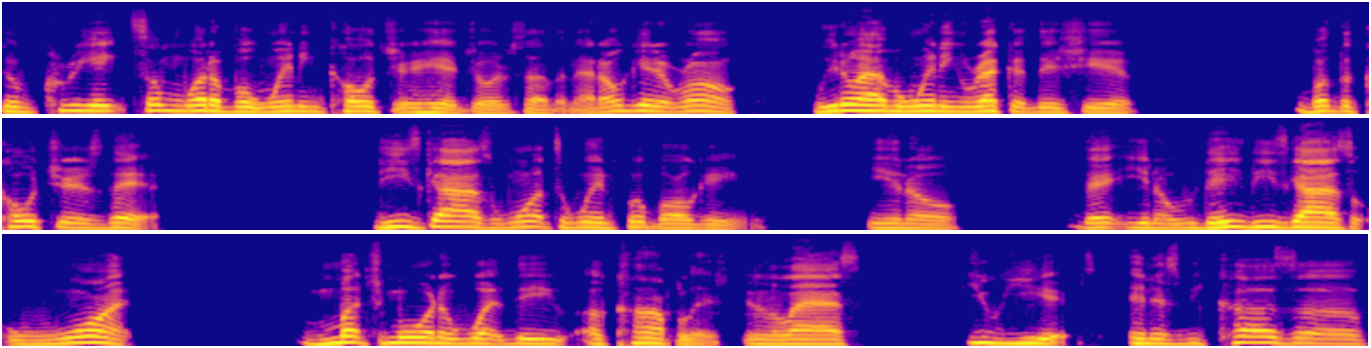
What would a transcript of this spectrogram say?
to create somewhat of a winning culture here at Georgia Southern. Now, don't get it wrong. We don't have a winning record this year, but the culture is there these guys want to win football games. You know, they you know they these guys want much more than what they accomplished in the last few years, and it's because of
